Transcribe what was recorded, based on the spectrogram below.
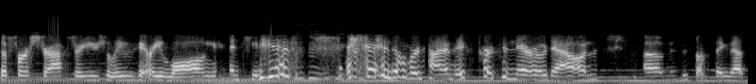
the first drafts are usually very long and tedious, and over time they start to narrow down um, into something that's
